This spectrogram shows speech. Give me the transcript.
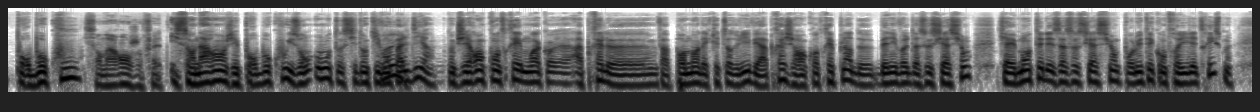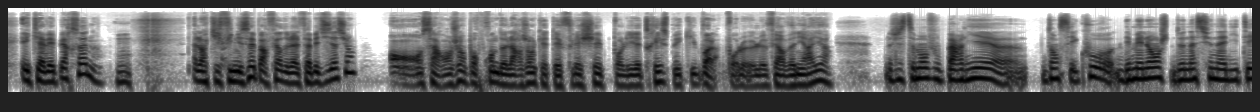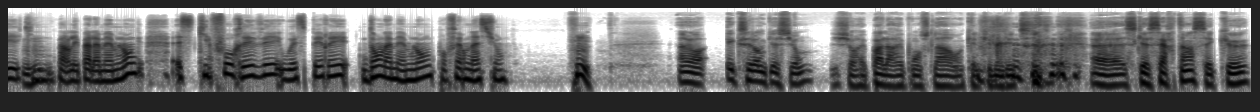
Pour beaucoup, Ils s'en arrangent, en fait. ils s'en arrangent et pour beaucoup, ils ont honte aussi, donc ils vont Oui, pas le dire. Donc j'ai rencontré, moi, après le, enfin, pendant l'écriture du livre et après, j'ai rencontré plein de bénévoles d'associations qui avaient monté des associations pour lutter contre l'illettrisme et qui avaient personne. Hmm. Alors qu'ils finissaient par faire de l'alphabétisation en s'arrangeant pour prendre de l'argent qui était fléché pour l'illettrisme et qui, voilà, pour le, le faire venir ailleurs. Justement, vous parliez euh, dans ces cours des mélanges de nationalités qui Mhm. ne parlaient pas la même langue. Est-ce qu'il faut rêver ou espérer dans la même langue pour faire nation? Alors, excellente question. Je n'aurai pas la réponse là en quelques minutes. Euh, ce qui est certain, c'est que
